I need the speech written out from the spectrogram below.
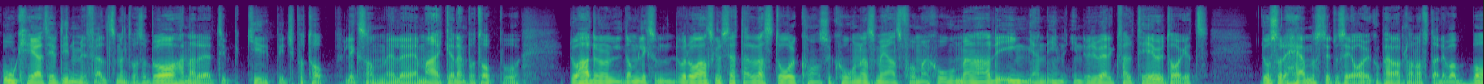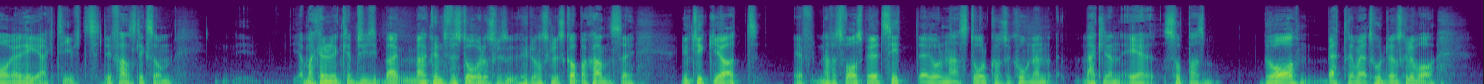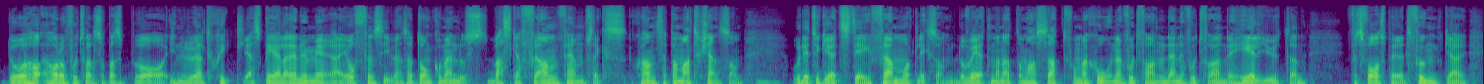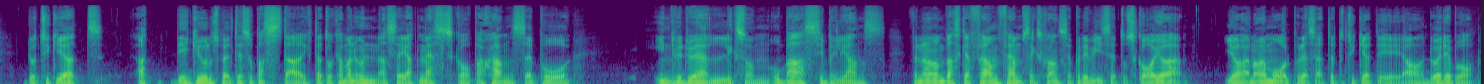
okreativt innermittfält som inte var så bra. Han hade typ Kirpic på topp, liksom, eller Markaden på topp. Och då hade de, de liksom, det var då han skulle sätta den där stålkonstruktionen som är hans formation, men han hade ingen individuell kvalitet överhuvudtaget då såg det hemskt ut att se AIK på hemmaplan ofta. Det var bara reaktivt. Det fanns liksom, ja, man, kunde, man kunde inte förstå hur de, skulle, hur de skulle skapa chanser. Nu tycker jag att när försvarsspelet sitter och den här stålkonstruktionen verkligen är så pass bra, bättre än vad jag trodde den skulle vara, då har de fortfarande så pass bra individuellt skickliga spelare numera i offensiven så att de kommer ändå vaska fram 5-6 chanser per match känns som. Mm. Och det tycker jag är ett steg framåt liksom. Då vet man att de har satt formationen fortfarande, den är fortfarande helgjuten, försvarsspelet funkar. Då tycker jag att, att det grundspelet är så pass starkt att då kan man unna sig att mest skapa chanser på individuell liksom Obasi-briljans. För när de vaskar fram fem sex chanser på det viset och ska göra, göra några mål på det sättet, då tycker jag att det är, ja, då är det bra.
